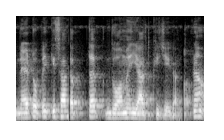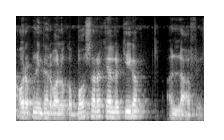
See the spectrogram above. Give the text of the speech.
नए टॉपिक के साथ। तब तक दुआ में याद कीजिएगा। अपना और अपने घर वालों का बहुत सारा ख्याल रखिएगा। अल्लाह हाफिज़।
